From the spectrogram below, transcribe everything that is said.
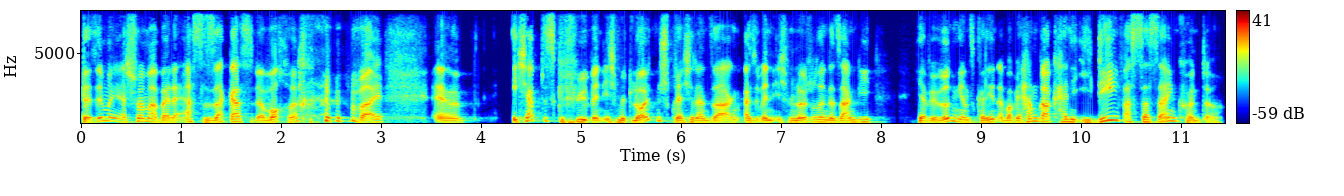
Da sind wir ja schon mal bei der ersten Sackgasse der Woche, weil äh, ich habe das Gefühl, wenn ich mit Leuten spreche, dann sagen, also wenn ich mit Leuten rede, dann sagen die, ja, wir würden gerne skalieren, aber wir haben gar keine Idee, was das sein könnte.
